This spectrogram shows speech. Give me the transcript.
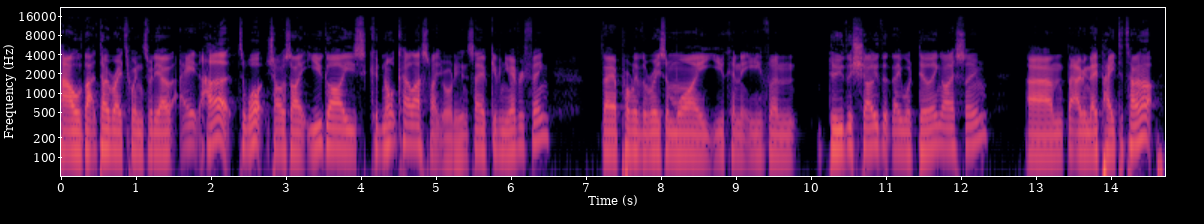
how that Dobre Twins video, it hurt to watch. I was like, you guys could not care less about your audience. They have given you everything. They are probably the reason why you can even do the show that they were doing, I assume. Um, but I mean, they paid to turn up.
